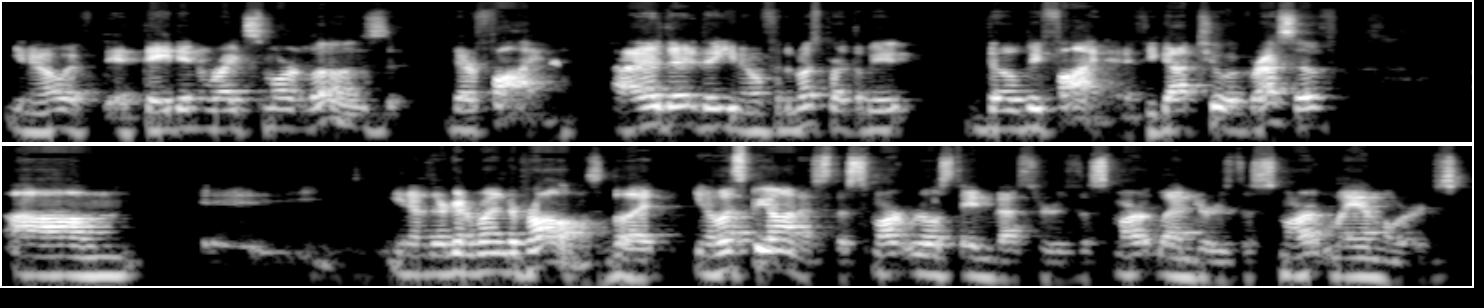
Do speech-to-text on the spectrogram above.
you know, if, if they didn't write smart loans, they're fine. Uh, they're, they, you know, for the most part, they'll be they'll be fine. And if you got too aggressive, um, you know, they're going to run into problems. But you know, let's be honest: the smart real estate investors, the smart lenders, the smart landlords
